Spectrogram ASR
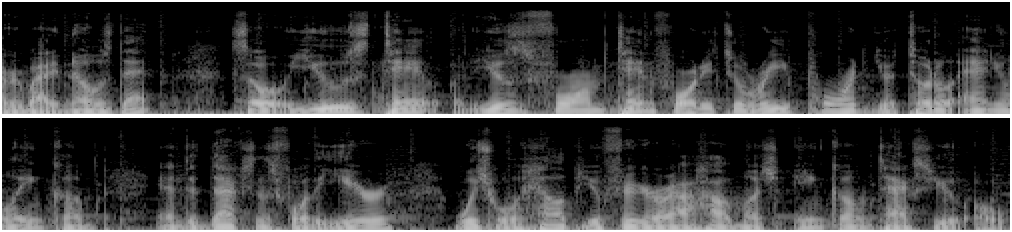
everybody knows that. So use 10, use form 1040 to report your total annual income and deductions for the year, which will help you figure out how much income tax you owe.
